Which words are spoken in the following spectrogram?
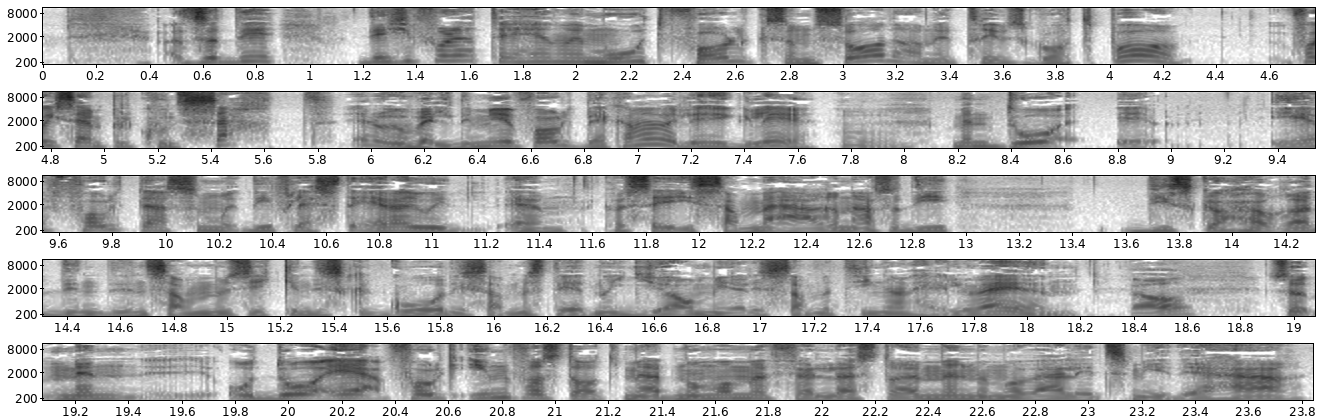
altså det, det er ikke fordi jeg har noe imot folk som sådan jeg trives godt på. For eksempel konsert er det jo veldig mye folk. Det kan være veldig hyggelig. Men da er, er folk der som De fleste er der jo eh, si, i samme ærend. Altså de, de skal høre den, den samme musikken, de skal gå de samme stedene og gjøre mye av de samme tingene hele veien. ja. Så, men, og da er folk innforstått med at nå må vi følge strømmen, vi må være litt smidige her.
